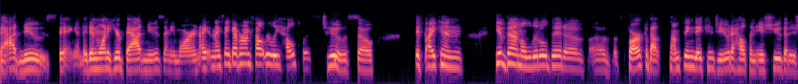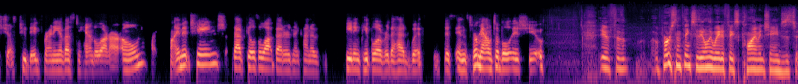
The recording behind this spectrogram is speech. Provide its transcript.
bad news thing and they didn't want to hear bad news anymore. And I and I think everyone felt really helpless too. So if I can give them a little bit of, of spark about something they can do to help an issue that is just too big for any of us to handle on our own, like climate change, that feels a lot better than kind of beating people over the head with this insurmountable issue. If a person thinks that the only way to fix climate change is to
